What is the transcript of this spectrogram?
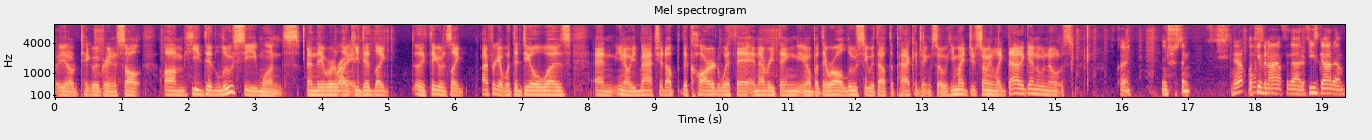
you know, take it with a grain of salt. Um, he did Lucy once, and they were like he did like I think it was like. I forget what the deal was, and you know he'd match it up the card with it and everything, you know. But they were all loosey without the packaging, so he might do something like that again. Who knows? Okay. Interesting. Yep. I'll keep an eye out for that. If he's got it, I'm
